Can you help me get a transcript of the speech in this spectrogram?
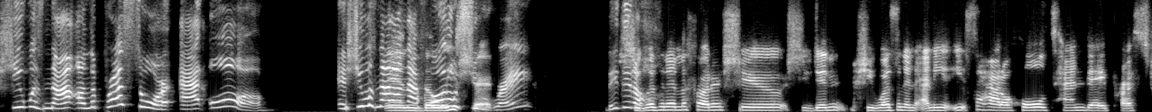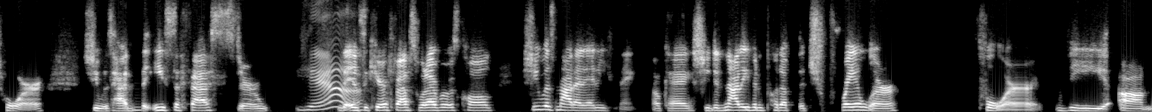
She was not on the press tour at all, and she was not on that photo shoot, it. right? They did. She a- wasn't in the photo shoot. She didn't. She wasn't in any. Issa had a whole ten day press tour. She was had the Issa Fest or yeah the insecure fest whatever it was called she was not at anything okay she did not even put up the trailer for the um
